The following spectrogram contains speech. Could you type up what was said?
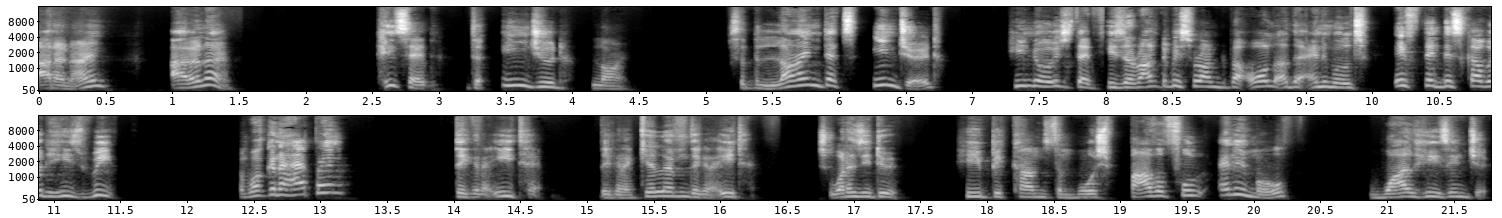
I don't know. I don't know. He said the injured lion. So the lion that's injured, he knows that he's around to be surrounded by all other animals if they discovered he's weak. And what's going to happen? They're going to eat him. They're going to kill him. They're going to eat him. So what does he do? He becomes the most powerful animal while he's injured.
